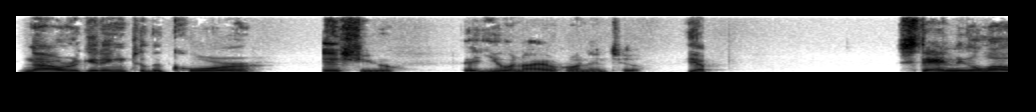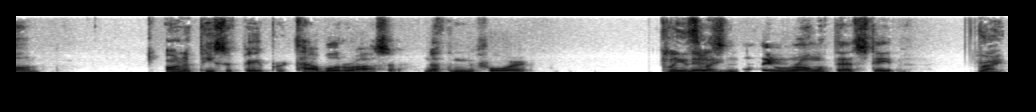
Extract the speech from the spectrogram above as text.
Now we're getting to the core issue that you and I have run into. Yep. Standing alone on a piece of paper, tabula rasa, nothing before it. Clean There's slate. nothing wrong with that statement. Right.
